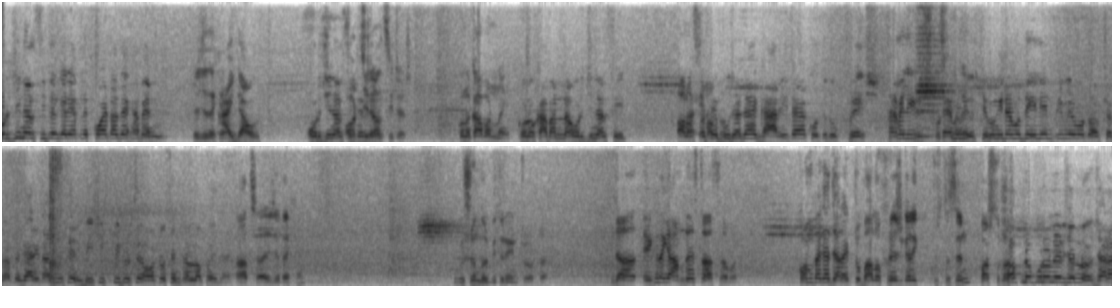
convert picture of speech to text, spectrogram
অরিজিনাল সিটের গাড়ি আপনি কয়টা দেখাবেন? এই যে দেখেন। আই ডাউট অরিজিনাল অরিজিনাল সিটের কোনো কাবার নাই। কোনো কাবার না অরিজিনাল সিট এতে বোঝা যায় গাড়িটা কতটুকু fresh family use family use এবং এটার মধ্যে এলিয়ান প্রিমিয়ার মতো অপশন আপনি গাড়ি টান দিচ্ছেন বিশ স্পিড হচ্ছে অটো সেন্টার লক হয়ে যায়। আচ্ছা এই যে দেখেন। খুবই সুন্দর ভিতরে ইন্ট্রোটা যারা এখানে কি আমরেস্টটা আছে আবার। কম টাকায় যারা একটু ভালো ফ্রেশ গাড়ি খুঁজতেছেন পার্সোনাল স্বপ্ন পূরণের জন্য যারা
